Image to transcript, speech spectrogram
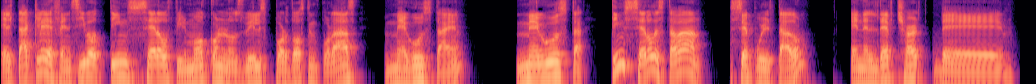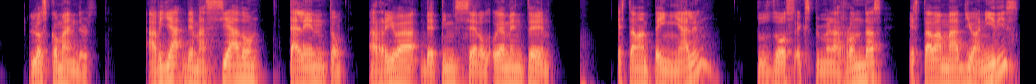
El tackle defensivo Tim Settle firmó con los Bills por dos temporadas. Me gusta, ¿eh? Me gusta. Tim Settle estaba sepultado en el depth chart de los Commanders. Había demasiado talento arriba de Team Settle. Obviamente estaban Payne y Allen, sus dos ex primeras rondas. Estaba Matt Ioannidis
